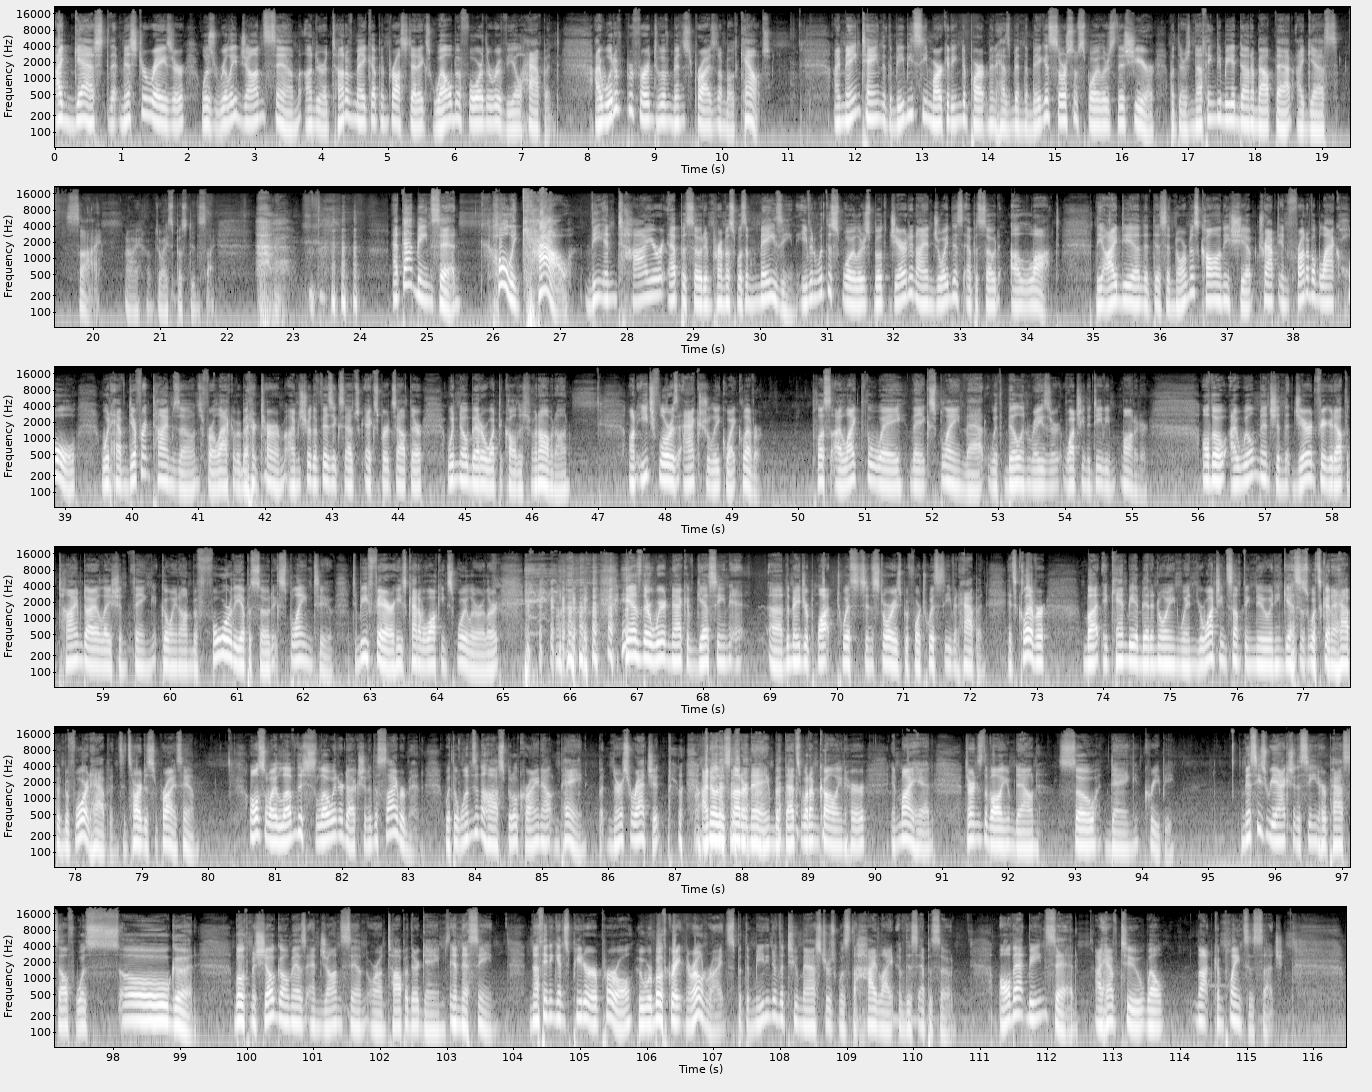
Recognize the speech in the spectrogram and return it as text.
I guessed that Mr. Razor was really John Simm under a ton of makeup and prosthetics well before the reveal happened. I would have preferred to have been surprised on both counts. I maintain that the BBC marketing department has been the biggest source of spoilers this year, but there's nothing to be done about that, I guess. Sigh. I, do I supposed to do the sigh? At that being said, holy cow! The entire episode and premise was amazing. Even with the spoilers, both Jared and I enjoyed this episode a lot. The idea that this enormous colony ship trapped in front of a black hole would have different time zones, for lack of a better term, I'm sure the physics ex- experts out there would know better what to call this phenomenon, on each floor is actually quite clever. Plus, I liked the way they explained that with Bill and Razor watching the TV monitor. Although I will mention that Jared figured out the time dilation thing going on before the episode explained to. To be fair, he's kind of a walking spoiler alert. he has their weird knack of guessing uh, the major plot twists in stories before twists even happen. It's clever, but it can be a bit annoying when you're watching something new and he guesses what's going to happen before it happens. It's hard to surprise him. Also, I love the slow introduction of the Cybermen, with the ones in the hospital crying out in pain. But Nurse Ratched, I know that's not her name, but that's what I'm calling her in my head, turns the volume down. So dang creepy. Missy's reaction to seeing her past self was so good. Both Michelle Gomez and John Simm were on top of their games in this scene. Nothing against Peter or Pearl, who were both great in their own rights, but the meeting of the two masters was the highlight of this episode. All that being said, I have two, well, not complaints as such,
